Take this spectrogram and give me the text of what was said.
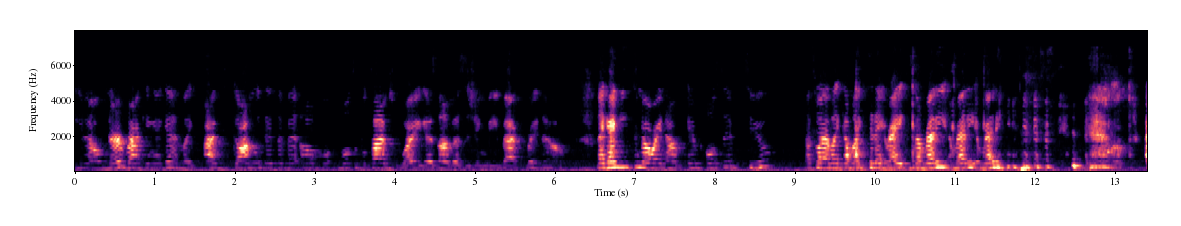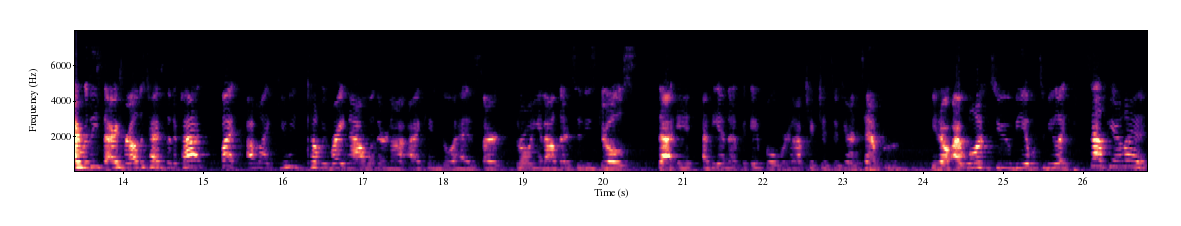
you know, nerve wracking. Again, like I've gone with this event um, mul- multiple times. Why are you guys not messaging me back right now? Like I need to know right now. I'm impulsive too. That's why, I'm like, I'm like today, right? Because I'm ready. I'm ready. I'm ready. I'm really sorry for all the times that have passed, but I'm like, you need to tell me right now whether or not I can go ahead and start throwing it out there to these girls that it, at the end of April we're gonna have Chick Jitsu here in Tampa. You know, I want to be able to be like South Carolina,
